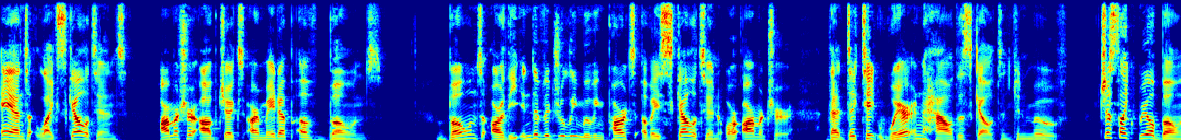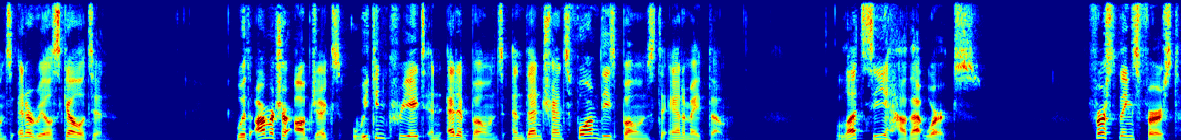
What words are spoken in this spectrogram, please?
and, like skeletons, armature objects are made up of bones. Bones are the individually moving parts of a skeleton or armature that dictate where and how the skeleton can move, just like real bones in a real skeleton. With armature objects, we can create and edit bones and then transform these bones to animate them. Let's see how that works. First things first,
